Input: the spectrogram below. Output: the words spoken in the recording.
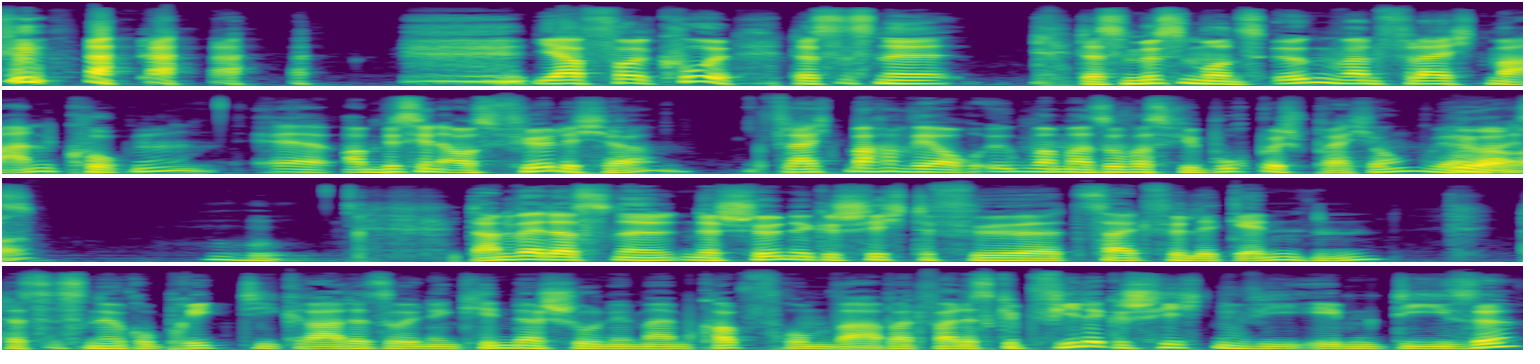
Ja, voll cool. Das ist eine, das müssen wir uns irgendwann vielleicht mal angucken, äh, ein bisschen ausführlicher. Vielleicht machen wir auch irgendwann mal sowas wie Buchbesprechung, wer Ja. weiß. Dann wäre das eine, eine schöne Geschichte für Zeit für Legenden. Das ist eine Rubrik, die gerade so in den Kinderschuhen in meinem Kopf rumwabert, weil es gibt viele Geschichten wie eben diese,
